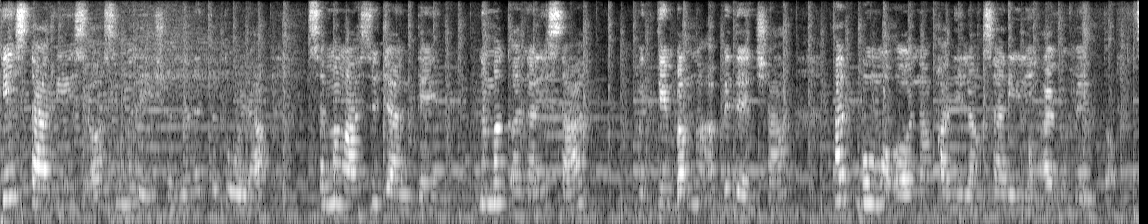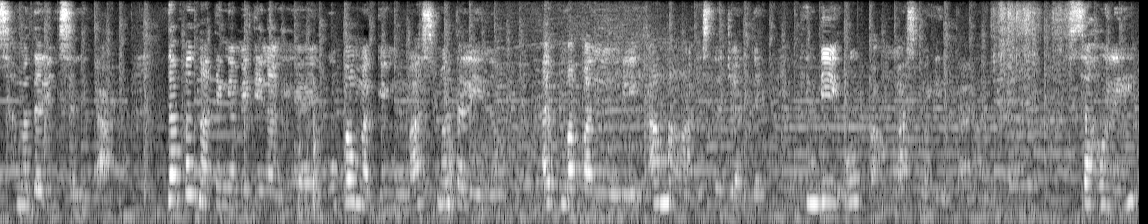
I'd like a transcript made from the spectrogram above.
case studies o simulation na nagtutulak sa mga estudyante na mag-analisa, magtimbang ng ebidensya, at bumuo ng kanilang sariling argumento. Sa madaling salita, dapat natin gamitin ang AI upang maging mas matalino at mapanuri ang mga estudyante, hindi upang mas maging tanan. Sa huli,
